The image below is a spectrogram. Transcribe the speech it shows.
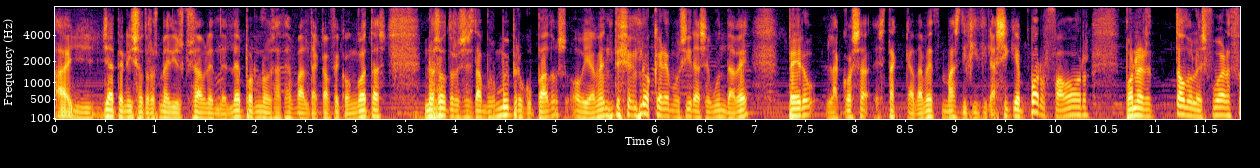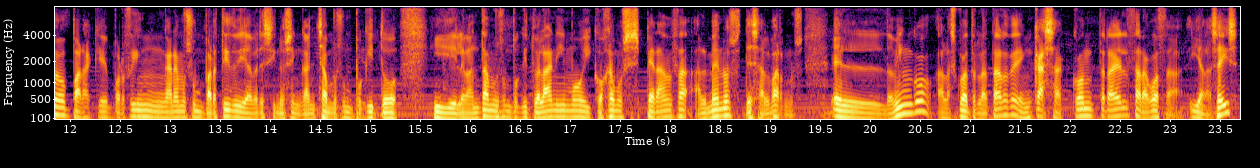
ay, ya tenéis otros medios que os hablen del Depor, no os hace falta café con gotas. Nosotros estamos muy preocupados, obviamente, no queremos ir a segunda B, pero la cosa está cada vez más difícil. Así que por favor, poner todo el esfuerzo para que por fin ganemos un partido y a ver si nos enganchamos un poquito y levantamos un poquito el ánimo y cogemos esperanza, al menos, de salvarnos. El domingo a las 4 de la tarde en casa contra el Zaragoza y a las 6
